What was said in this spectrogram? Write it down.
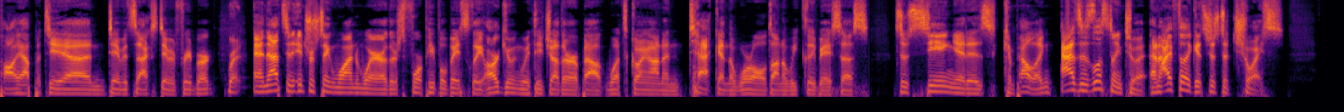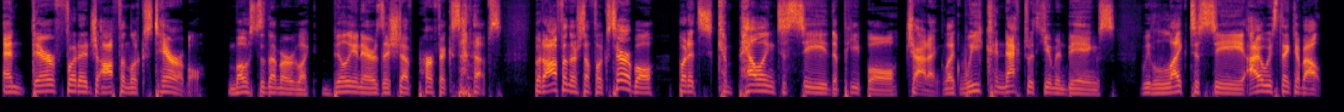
Palihapitiya and David Sacks, David Friedberg. Right. And that's an interesting one where there's four people basically arguing with each other about what's going on in tech and the world on a weekly basis. So seeing it is compelling, as is listening to it. And I feel like it's just a choice. And their footage often looks terrible. Most of them are like billionaires. They should have perfect setups but often their stuff looks terrible but it's compelling to see the people chatting. Like we connect with human beings. We like to see i always think about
